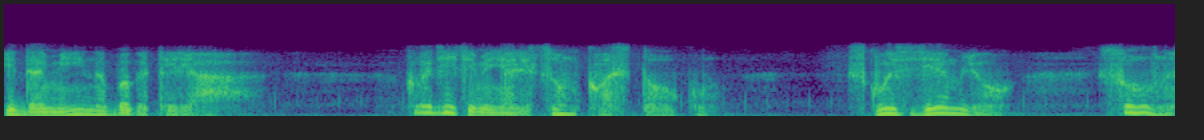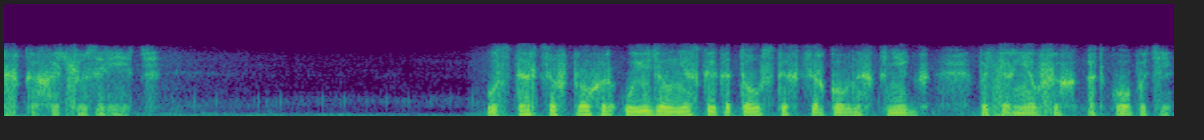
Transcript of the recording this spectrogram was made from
и домина богатыря. Кладите меня лицом к востоку. Сквозь землю солнышко хочу зреть». У старцев Прохор увидел несколько толстых церковных книг, почерневших от копоти.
